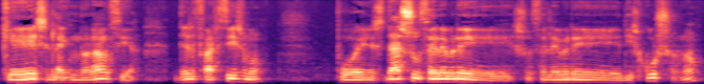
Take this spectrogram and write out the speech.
que es la ignorancia del fascismo, pues da su célebre, su célebre discurso, ¿no?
